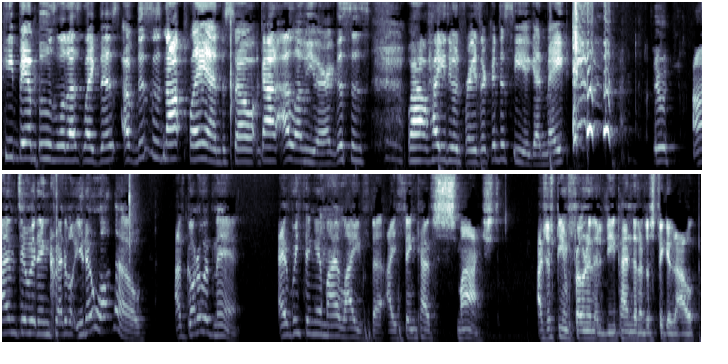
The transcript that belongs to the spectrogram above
he bamboozled us like this. Um, this is not planned. So, God, I love you, Eric. This is, wow, how you doing, Fraser? Good to see you again, mate. Dude, I'm doing incredible. You know what though? I've got to admit, everything in my life that I think I've smashed, I've just been thrown into the deep end and I've just figured out.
